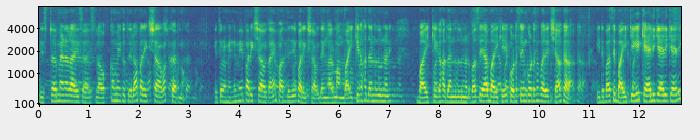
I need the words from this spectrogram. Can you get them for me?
සිස්ටම් ඇනලයිසර්ස්ලා ඔක්කොම එකතු වෙලා පරීක්ෂාවක් කරනවා. ඒතර මෙන්න මේ පරීක්ෂාව තමයි පද්ධතියේ පරීක්ෂාව. දැන් අර මම බයික් එක හදන්න දුන්නනේ. බයික් එක හදන්න දුන්නට පස්සේ එයා බයික් එකේ කොටසෙන් කොටස පරීක්ෂා කරා. ඊට පස්සේ බයික් එකේ කෑලි කෑලි කෑලි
